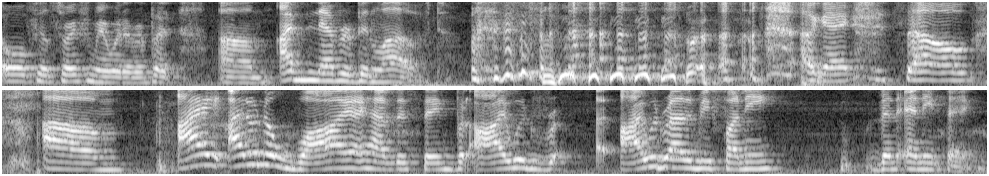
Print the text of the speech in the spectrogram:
oh feel sorry for me or whatever. But um, I've never been loved. okay, so um, I I don't know why I have this thing, but I would r- I would rather be funny than anything.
